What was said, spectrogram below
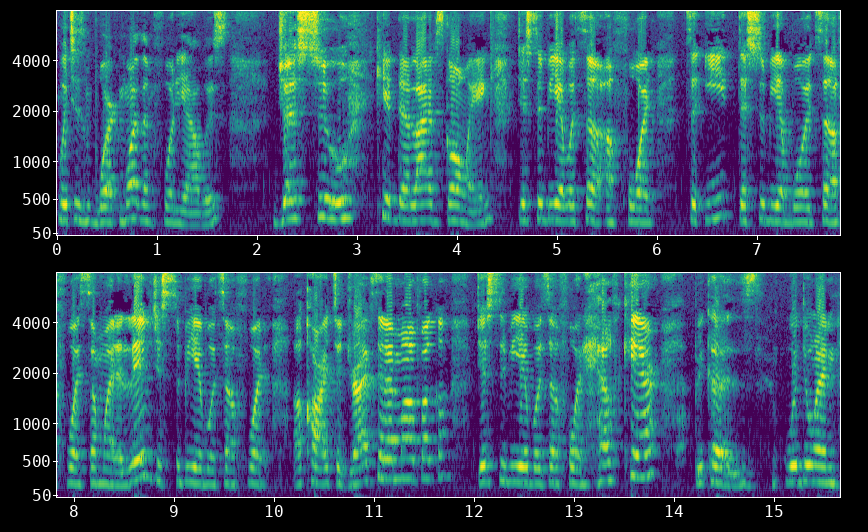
which is work more than 40 hours just to keep their lives going just to be able to afford to eat just to be able to afford somewhere to live just to be able to afford a car to drive to that motherfucker just to be able to afford health care because we're doing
